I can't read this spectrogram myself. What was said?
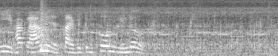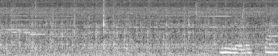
นี่พักละเนี่ยใส่ไปตรงต้นเลยเนอะนี่เลยนะเจ้า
